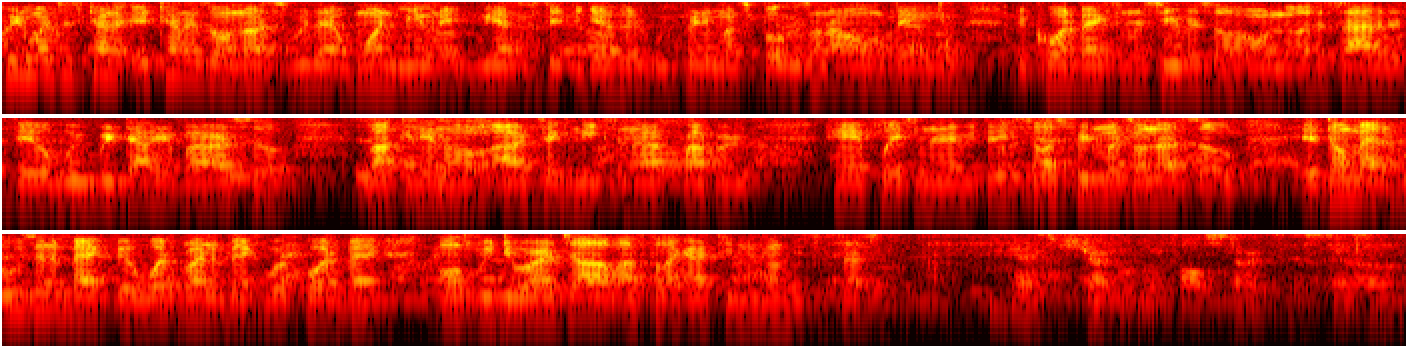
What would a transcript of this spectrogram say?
pretty much, it's kind of it kind of is on us. We're that one unit. We have to stick together. We pretty much focus on our own things. The quarterbacks and receivers are on the other side of the field. We, we're down here by ourselves, locking in on our techniques and our proper hand placement and everything. So it's pretty much on us. So it don't matter who's in the backfield, what running back, what quarterback. Once we do our job, I feel like our team is going to be successful. You guys have struggled with false starts this season.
